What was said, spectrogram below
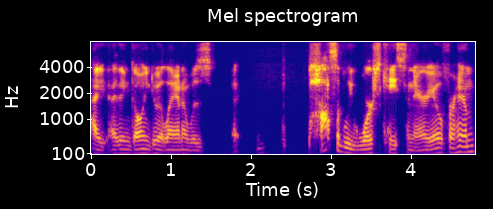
I, I think going to Atlanta was possibly worst case scenario for him.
